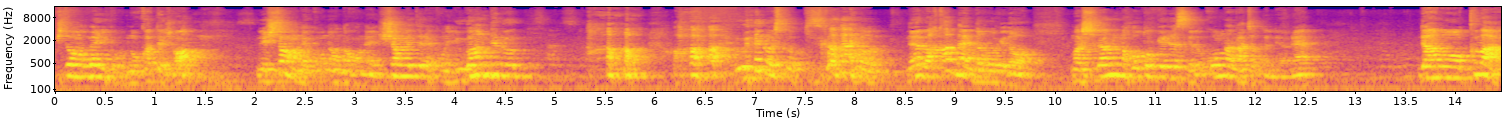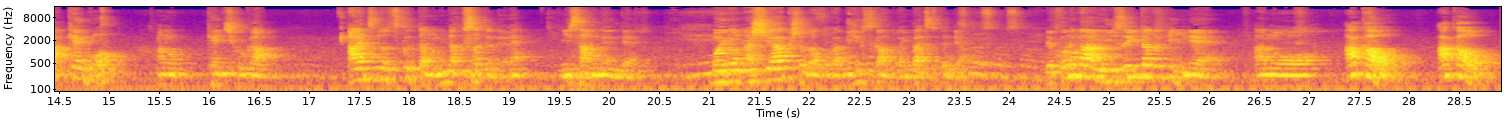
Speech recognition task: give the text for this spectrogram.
人の上にこう乗っかってるでしょ？で下がねこんななんかねひしゃめてねこれ歪んでる。上の人気づかないの？ね分かんないんだろうけど。まあ知らぬが仏ですけどこんなになっちゃってんだよね。であの熊健吾？あの建築家。あいつの作ったのみんな腐ってんだよね。23年でもういろんな市役所だとか美術館とかいっぱい作ってんだよ。でこの前あの伊豆行った時にねあの赤を赤を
